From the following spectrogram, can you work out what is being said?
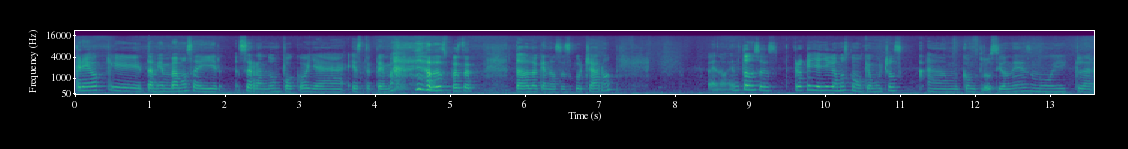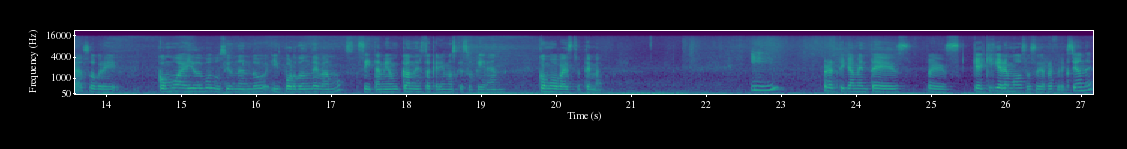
creo que también vamos a ir cerrando un poco ya este tema, ya después de todo lo que nos escucharon. Bueno, entonces creo que ya llegamos como que a muchas conclusiones muy claras sobre cómo ha ido evolucionando y por dónde vamos. Sí, también con esto queríamos que supieran cómo va este tema. Y prácticamente es pues que aquí queremos hacer reflexiones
